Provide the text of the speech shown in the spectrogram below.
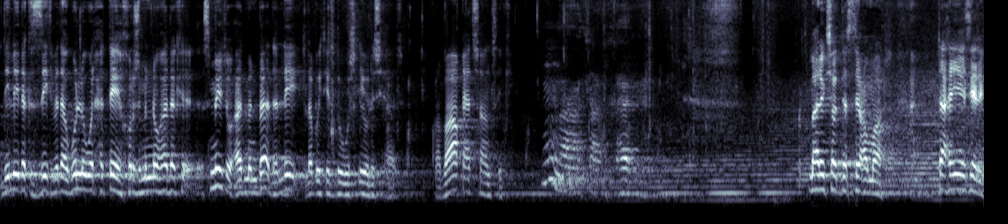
دير لي داك الزيت بعدا هو الأول حتى يخرج منه هذاك سميتو. عاد من بعد اللي لا بغيتي تدوش ليه ولا شي حاجة. راه باقي عاد شانتيك. ما تعرف ما عليك ودي السي عمر؟ تحيه سيري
